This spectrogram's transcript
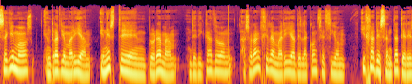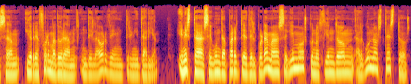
Seguimos en Radio María en este programa dedicado a Sor Ángela María de la Concepción, hija de Santa Teresa y reformadora de la Orden Trinitaria. En esta segunda parte del programa seguimos conociendo algunos textos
